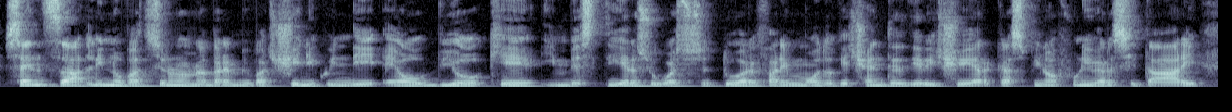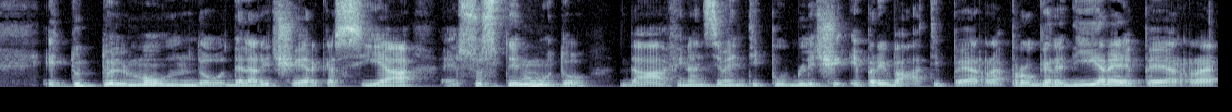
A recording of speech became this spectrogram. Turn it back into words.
Senza l'innovazione non avremmo i vaccini, quindi è ovvio che investire su questo settore, fare in modo che centri di ricerca, spin-off universitari e tutto il mondo della ricerca sia eh, sostenuto da finanziamenti pubblici e privati per progredire e per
